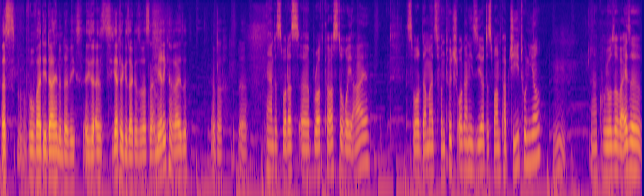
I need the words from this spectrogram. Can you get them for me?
Was, wo wart ihr dahin unterwegs? Ich also Seattle gesagt, also was, eine Amerika-Reise? Einfach, oder? Ja, das war das äh, Broadcaster Royal. Das wurde damals von Twitch organisiert. Das war ein PUBG-Turnier. Hm. Ja, kurioserweise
